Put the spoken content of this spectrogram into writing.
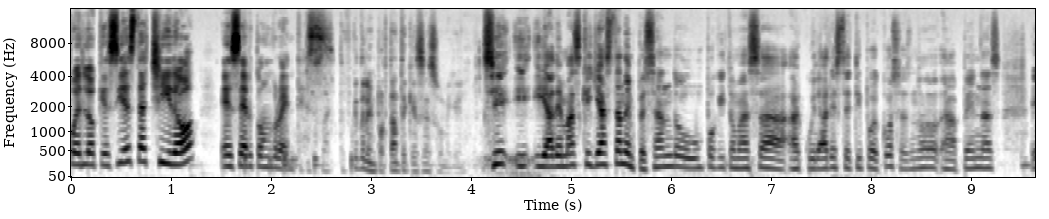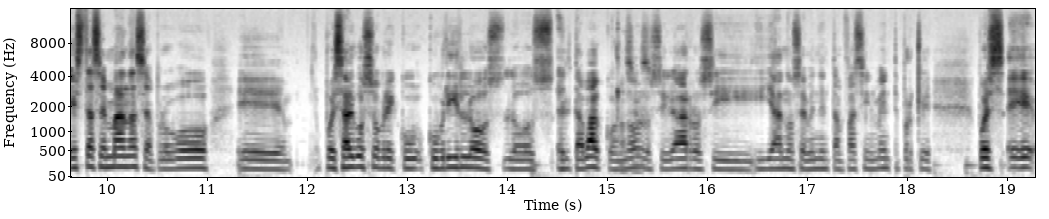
pues lo que sí está chido es ser congruentes. Exacto, fíjate lo importante que es eso, Miguel. Sí, y, además que ya están empezando un poquito más a, cuidar este tipo de cosas, ¿no? Apenas esta semana se aprobó eh, pues algo sobre cubrir los, los, el tabaco, ¿no? Los cigarros y, ya no se venden tan fácilmente porque pues eh,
